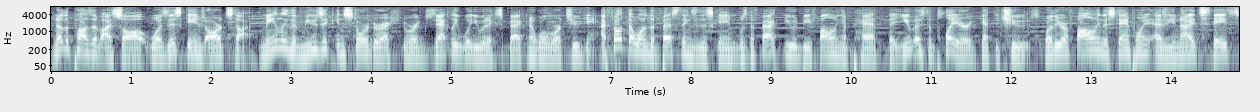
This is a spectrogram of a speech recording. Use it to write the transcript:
Another positive I saw was this game's art style. Mainly the music and story direction were exactly what you would expect in a World War II game. I felt that one of the best things in this game was the fact that you would be following a path that you as the player get to choose. Whether you're following the standpoint as the United States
